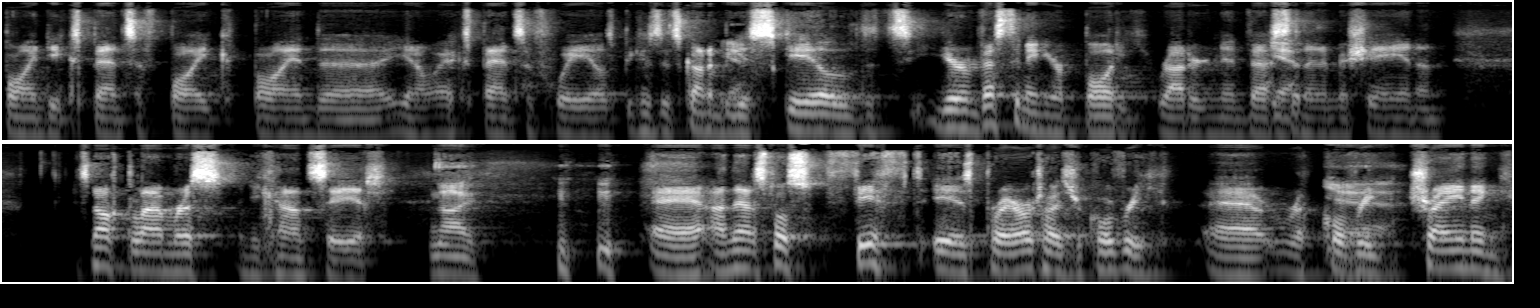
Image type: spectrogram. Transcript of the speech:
buying the expensive bike, buying the you know expensive wheels because it's going to be Yeah. a skill that's you're investing in your body rather than investing in a machine, and it's not glamorous and you can't see it. no, Uh, and then I suppose fifth is prioritize recovery. Uh, recovery Yeah. training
